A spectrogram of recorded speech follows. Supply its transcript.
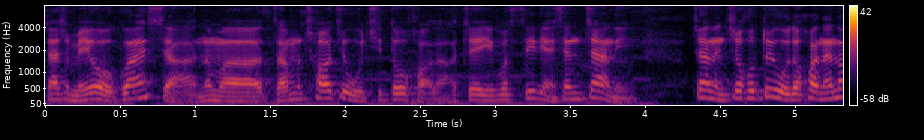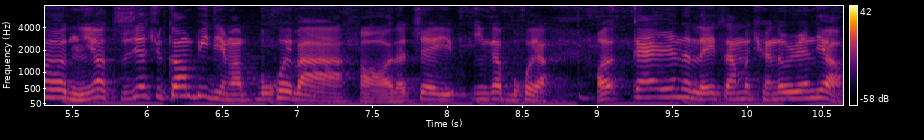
但是没有关系啊，那么咱们超级武器都好了，这一波 C 点先占领，占领之后队伍的话，难道要你要直接去刚 B 点吗？不会吧？好的，这应该不会啊。好，该扔的雷咱们全都扔掉。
